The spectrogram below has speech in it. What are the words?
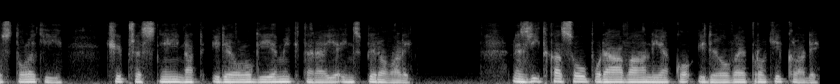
století, či přesněji nad ideologiemi, které je inspirovaly. Nezřídka jsou podávány jako ideové protiklady,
